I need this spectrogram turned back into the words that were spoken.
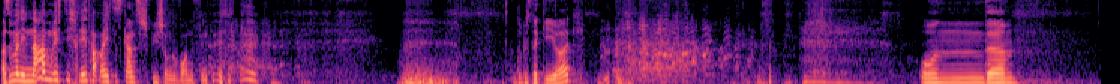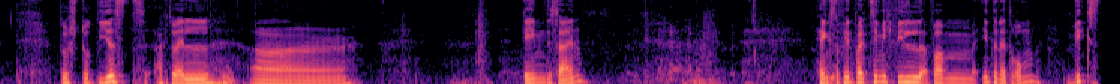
Also wenn man den Namen richtig redet, hat man eigentlich das ganze Spiel schon gewonnen, finde ich. Du bist der Georg. Und ähm, du studierst aktuell äh, Game Design. Hängst auf jeden Fall ziemlich viel vom Internet rum, wickst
